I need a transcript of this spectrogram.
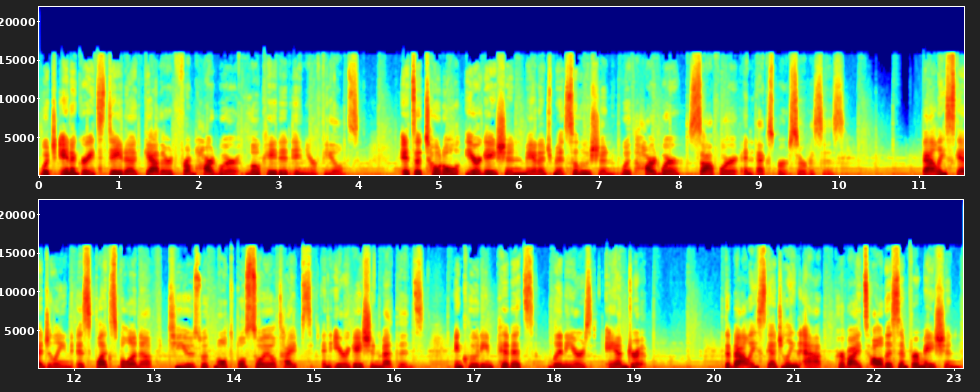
which integrates data gathered from hardware located in your fields. It's a total irrigation management solution with hardware, software, and expert services. Valley scheduling is flexible enough to use with multiple soil types and irrigation methods, including pivots, linears, and drip. The Valley Scheduling app provides all this information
